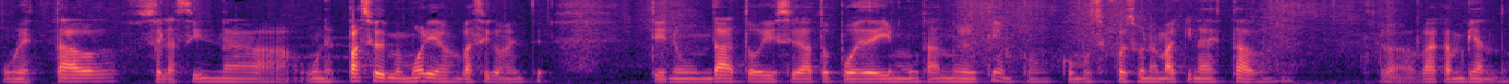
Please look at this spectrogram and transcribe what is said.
un estado se le asigna un espacio de memoria, básicamente, tiene un dato y ese dato puede ir mutando en el tiempo, como si fuese una máquina de estado, va, cambiando.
